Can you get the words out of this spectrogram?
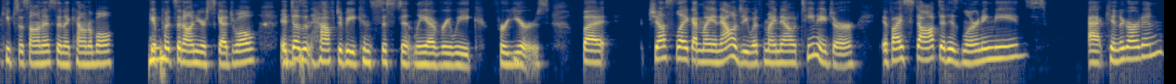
keeps us honest and accountable, mm-hmm. it puts it on your schedule. It mm-hmm. doesn't have to be consistently every week for mm-hmm. years. But just like my analogy with my now teenager, if I stopped at his learning needs at kindergarten,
